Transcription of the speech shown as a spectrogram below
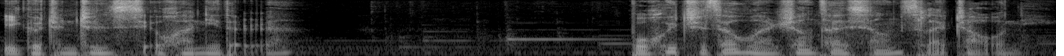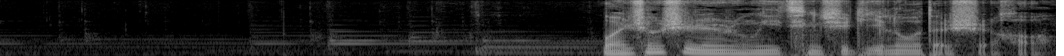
一个真正喜欢你的人，不会只在晚上才想起来找你。晚上是人容易情绪低落的时候。”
